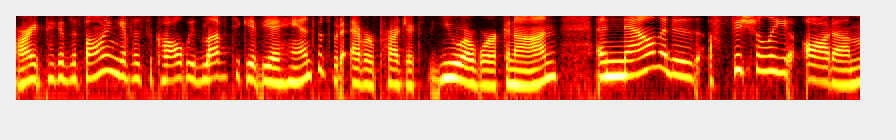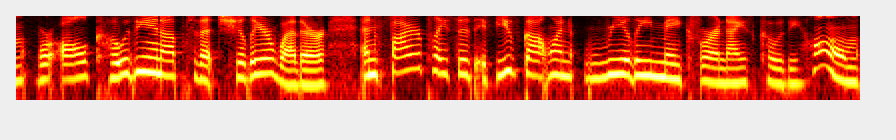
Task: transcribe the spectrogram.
All right, pick up the phone and give us a call. We'd love to give you a hand with whatever projects you are working on. And now that it is officially autumn, we're all cozying up to that chillier weather. And fireplaces, if you've got one, really make for a nice, cozy home.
